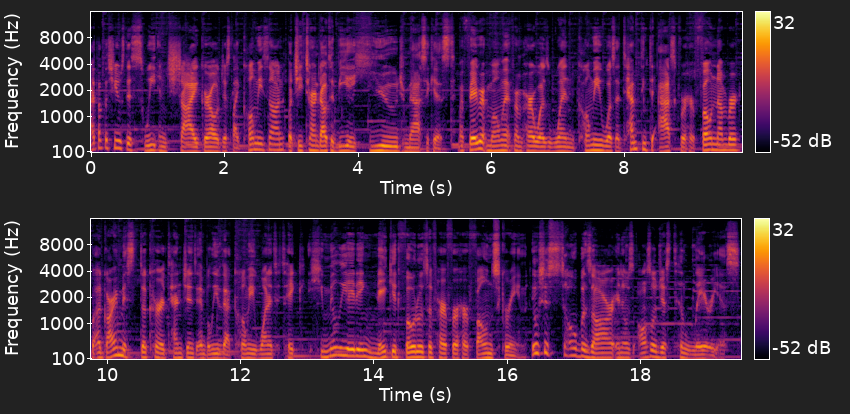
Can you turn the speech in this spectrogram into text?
I thought that she was this sweet and shy girl just like Komi-san, but she turned out to be a huge masochist. My favorite moment from her was when Komi was attempting to ask for her phone number, but Agari mistook her attentions and believed that Komi wanted to take humiliating naked photos of her for her phone screen. It was just so bizarre and it was also just hilarious.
